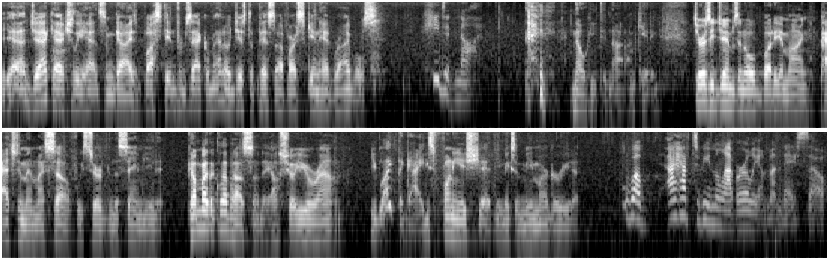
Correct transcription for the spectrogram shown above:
Yeah, Jack actually had some guys bust in from Sacramento just to piss off our skinhead rivals. He did not. No, he did not. I'm kidding. Jersey Jim's an old buddy of mine. Patched him and myself. We served in the same unit. Come by the clubhouse Sunday. I'll show you around. You'd like the guy. He's funny as shit. He makes a mean margarita. Well, I have to be in the lab early on Monday, so.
